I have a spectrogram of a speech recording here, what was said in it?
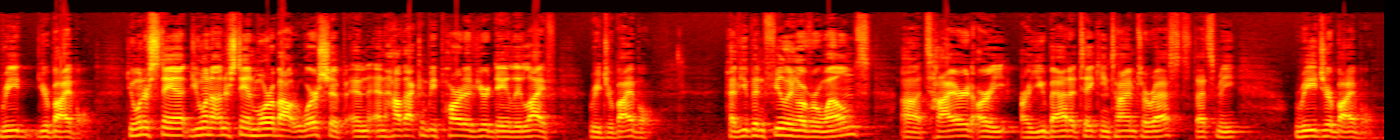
Read your Bible. Do you understand do you want to understand more about worship and, and how that can be part of your daily life? Read your Bible. Have you been feeling overwhelmed, uh, tired? Are are you bad at taking time to rest? That's me. Read your Bible.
